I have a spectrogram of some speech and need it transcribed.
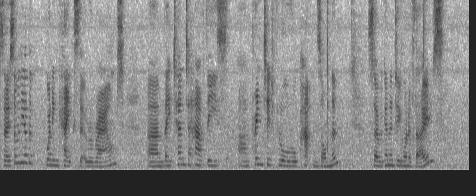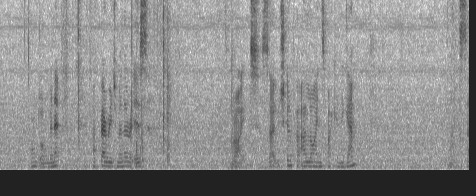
So some of the other wedding cakes that are around, um, they tend to have these um, printed floral patterns on them. So we're going to do one of those. Hold on a minute. I've buried them, there it is. Right, So we're just going to put our lines back in again, like so.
